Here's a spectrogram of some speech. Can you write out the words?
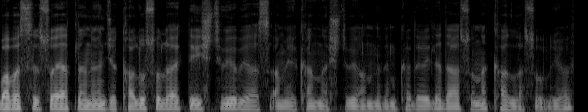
Babası soyadlarını önce Kalos olarak değiştiriyor. Biraz Amerikanlaştırıyor anladığım kadarıyla. Daha sonra Callas oluyor.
